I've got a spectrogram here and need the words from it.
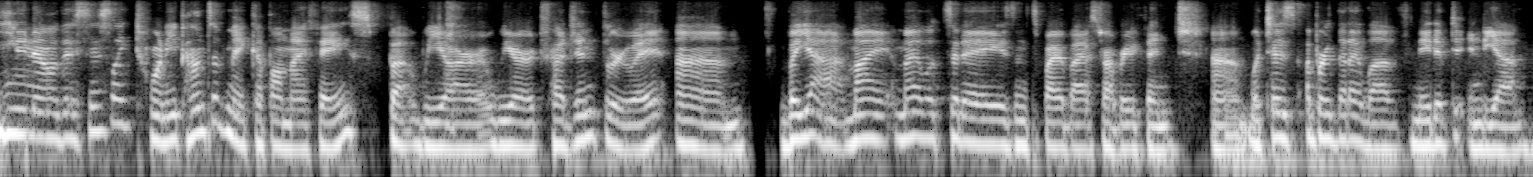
You know, this is like 20 pounds of makeup on my face, but we are we are trudging through it. Um, but yeah, my my look today is inspired by a strawberry finch, um, which is a bird that I love, native to India.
